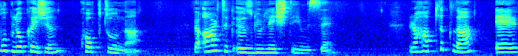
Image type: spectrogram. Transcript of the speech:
bu blokajın koptuğuna ve artık özgürleştiğimize, rahatlıkla ev,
